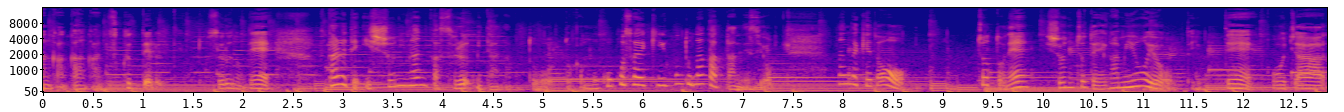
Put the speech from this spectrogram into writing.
ンカンカンカン作ってるっていうするので2人で一緒に何かするみたいなこととかもここ最近ほんとなかったんですよ。なんだけどちょっとね一緒にちょっと映画見ようよって言って紅茶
